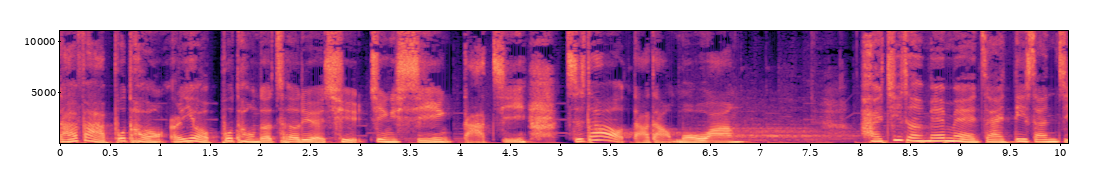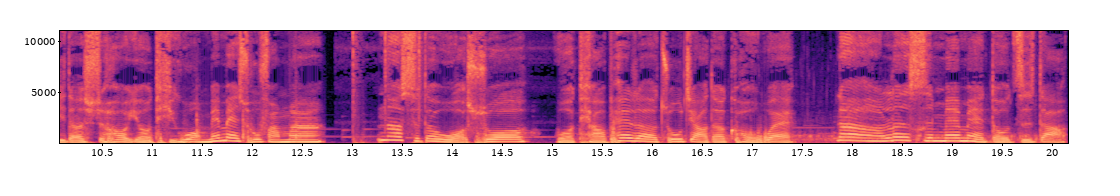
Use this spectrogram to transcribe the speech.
打法不同而有不同的策略去进行打击，直到打倒魔王。还记得妹妹在第三集的时候有提过妹妹厨房吗？那时的我说我调配了猪脚的口味。那认识妹妹都知道，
